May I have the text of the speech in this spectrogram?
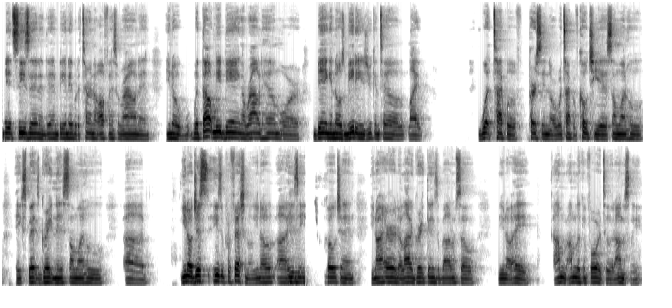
mid season and then being able to turn the offense around and, you know, without me being around him or being in those meetings, you can tell like what type of person or what type of coach he is, someone who expects greatness, someone who uh, you know, just he's a professional. You know, uh, he's mm-hmm. a coach, and you know, I heard a lot of great things about him. So you know, hey, I'm I'm looking forward to it, honestly.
